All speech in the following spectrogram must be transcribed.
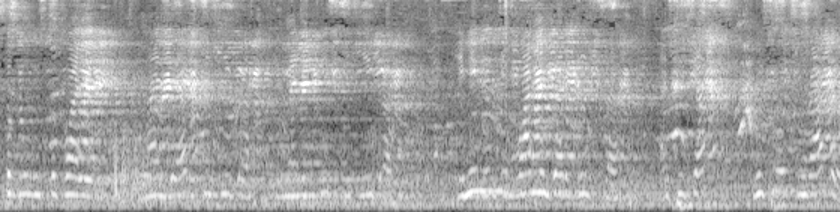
чтобы вы выступали на азиатских играх и на олимпийских играх. И мы будем вами гордиться. А сейчас мы все очень рады,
